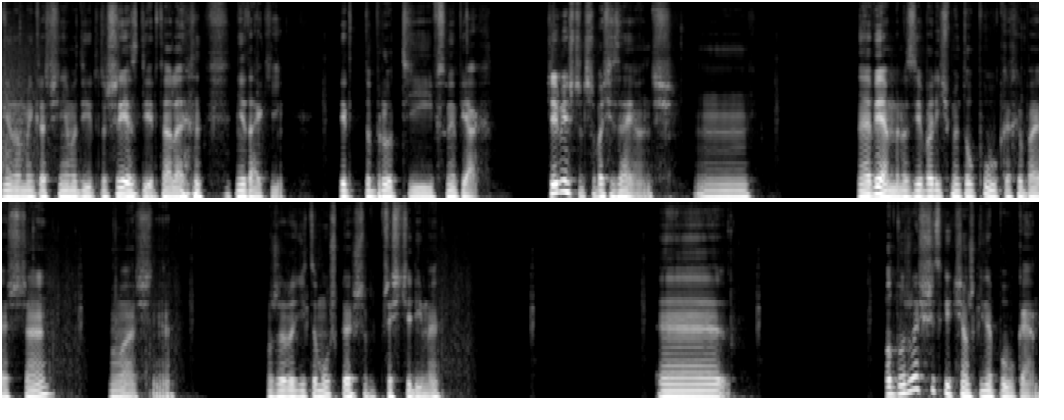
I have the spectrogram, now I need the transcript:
Nie no, w Minecrafcie nie ma dirtu. Czy jest dirt, ale nie taki. Dirt to brud i w sumie piach. Czym jeszcze trzeba się zająć? Mm. No ja wiem, rozjebaliśmy tą półkę chyba jeszcze. No właśnie. Może rodzicom łóżko jeszcze prześcielimy. Eee... Odłożyłeś wszystkie książki na półkę.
